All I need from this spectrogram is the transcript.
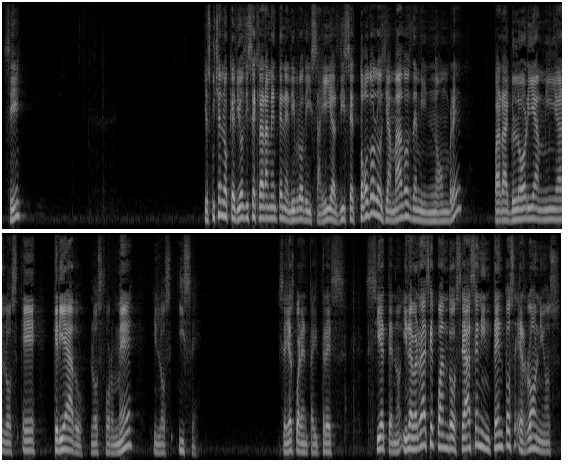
¿Sí? Y escuchen lo que Dios dice claramente en el libro de Isaías. Dice, todos los llamados de mi nombre, para gloria mía los he criado, los formé y los hice. Isaías 43, 7, ¿no? Y la verdad es que cuando se hacen intentos erróneos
